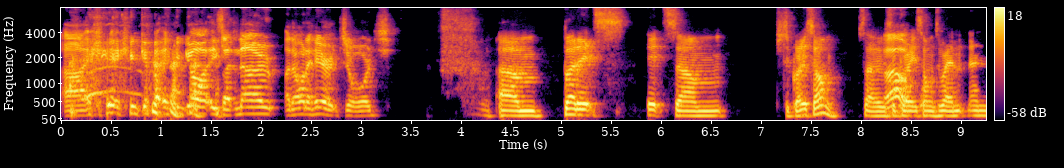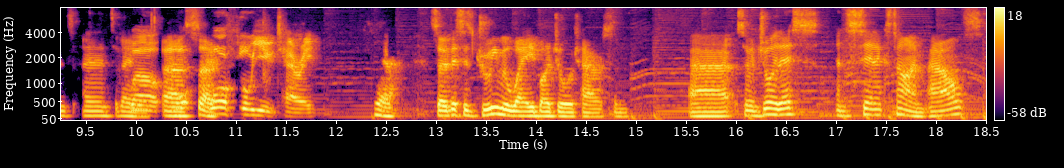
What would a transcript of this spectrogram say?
Uh, it can go, it can go. He's like, no, I don't want to hear it, George. Um, but it's it's um just a great song. So it's Oh. a great song to end end, end today Well, with. Uh, more, so more for you, Terry. yeah. So this is "Dream Away" by George Harrison. Uh, so enjoy this and see you next time, pals.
